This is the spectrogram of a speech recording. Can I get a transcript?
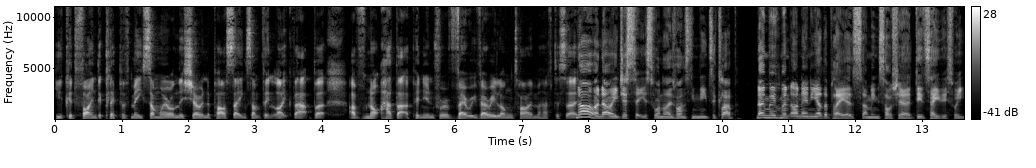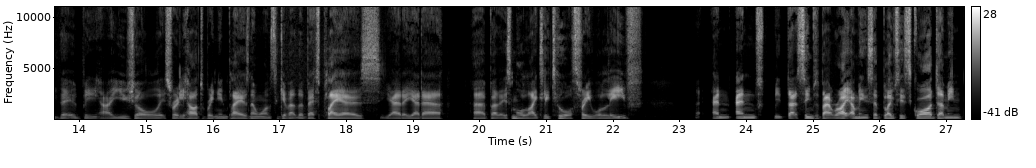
you could find a clip of me somewhere on this show in the past saying something like that, but I've not had that opinion for a very very long time. I have to say. No, no, he just it's one of those ones he needs a club. No movement on any other players. I mean, Solskjaer did say this week that it would be uh, usual. It's really hard to bring in players. No one wants to give up the best players, yada yada. Uh, but it's more likely two or three will leave, and and that seems about right. I mean, it's a bloated squad. I mean,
